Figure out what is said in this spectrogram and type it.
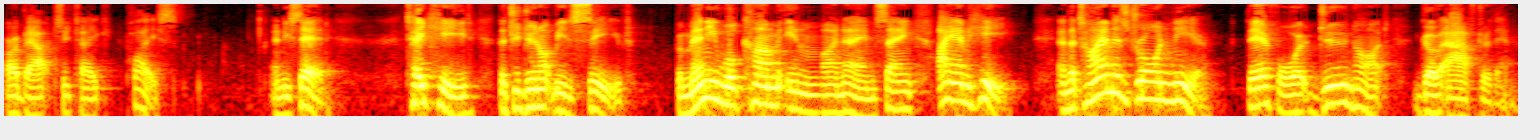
are about to take place? And he said, Take heed that you do not be deceived, for many will come in my name, saying, I am he, and the time has drawn near. Therefore, do not go after them.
